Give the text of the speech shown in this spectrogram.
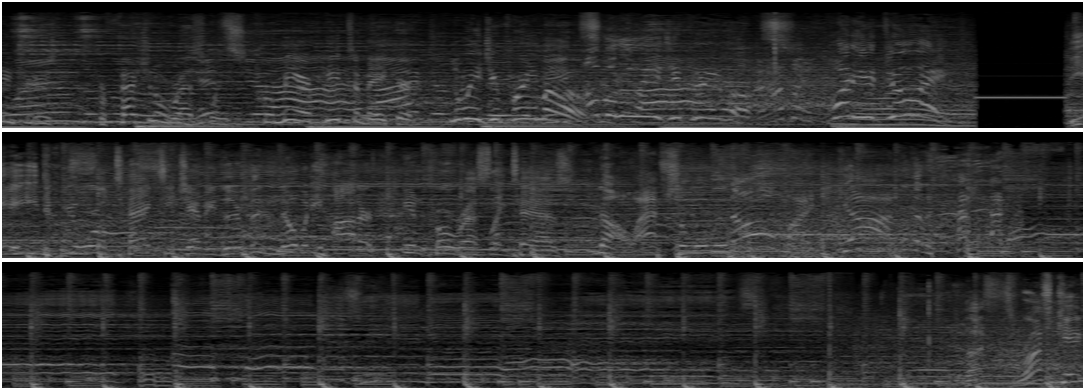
Introduce professional wrestling's premier pizza maker, Luigi Primo. I'm a Luigi Primo. What are you doing? The AEW World Tag Team Champion. There's really nobody hotter in pro wrestling, Taz. No, absolutely not. Oh my God! Look at that. The thrust kick.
